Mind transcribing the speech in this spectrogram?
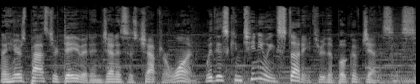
Now, here's Pastor David in Genesis chapter 1 with his continuing study through the book of Genesis.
